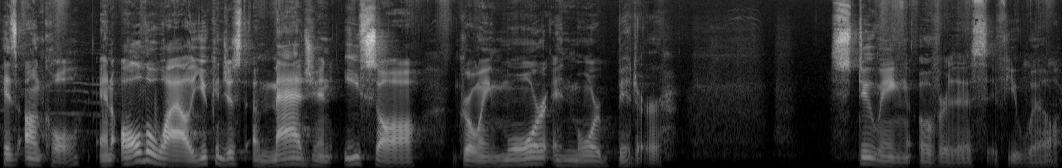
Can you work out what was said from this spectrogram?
his uncle. And all the while, you can just imagine Esau growing more and more bitter, stewing over this, if you will.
